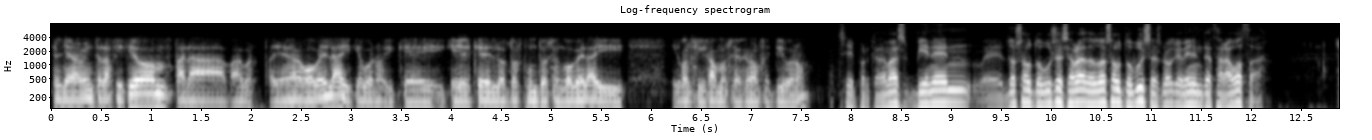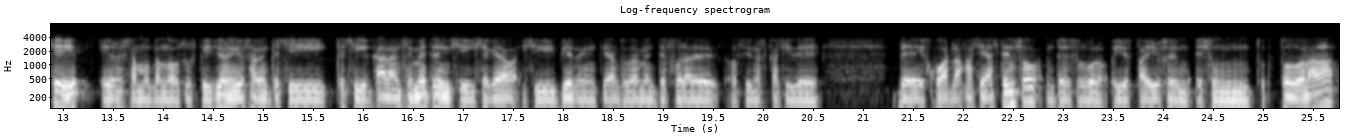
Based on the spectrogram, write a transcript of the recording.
El llamamiento de la afición para, para, bueno, para llenar Govela y que bueno, y que, que queden los dos puntos en Govela y, y consigamos el gran objetivo, ¿no? Sí, porque además vienen eh, dos autobuses, se habla de dos autobuses, ¿no? Que vienen de Zaragoza. Sí, ellos están montando sus peticiones, ellos saben que si que si ganan se meten y si se quedan y si pierden quedan totalmente fuera de opciones casi de, de jugar la fase de ascenso, entonces pues bueno, ellos para ellos es un todo nada.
